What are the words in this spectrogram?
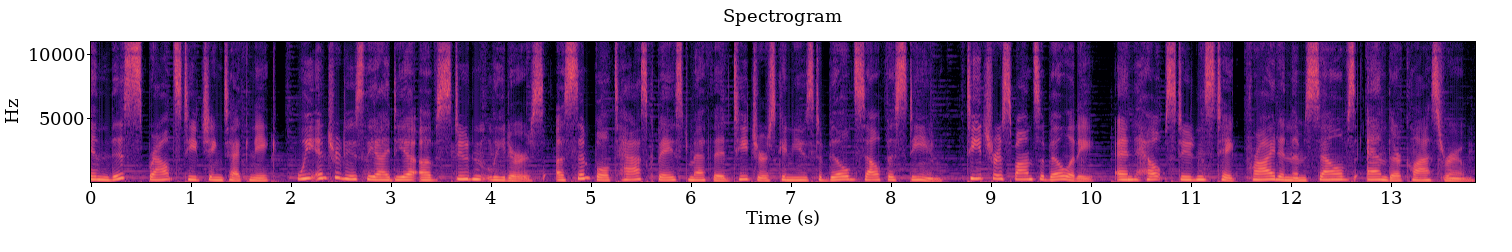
In this Sprouts teaching technique, we introduce the idea of student leaders, a simple task based method teachers can use to build self esteem, teach responsibility, and help students take pride in themselves and their classroom.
